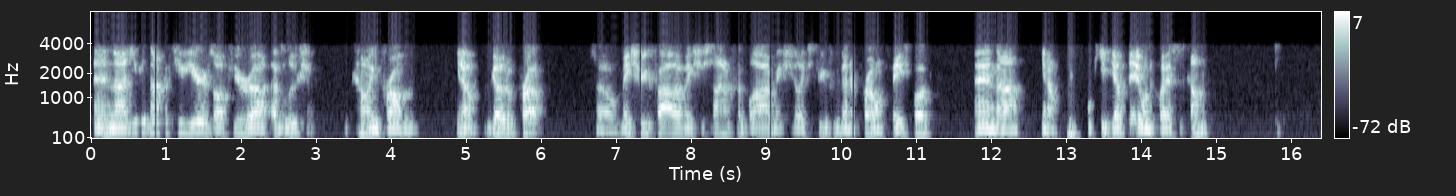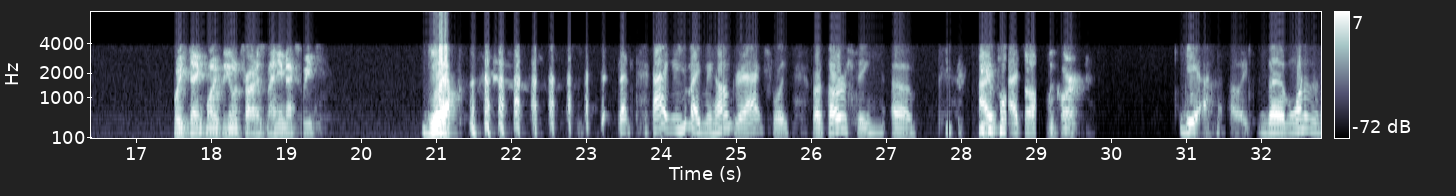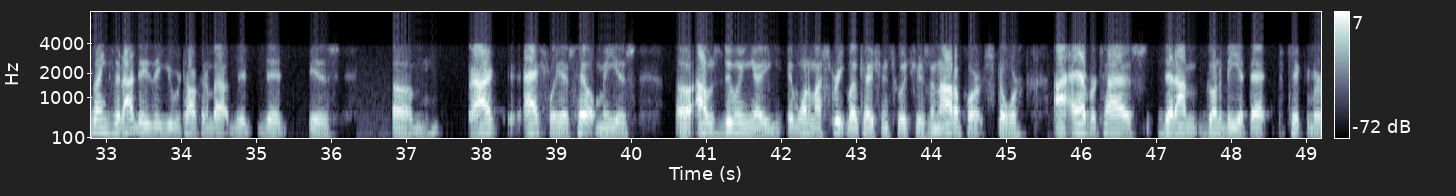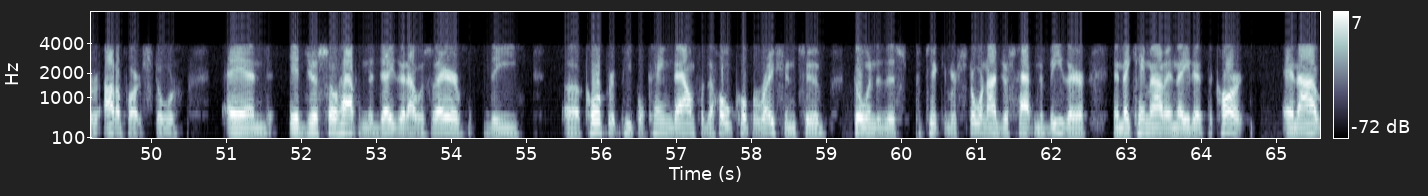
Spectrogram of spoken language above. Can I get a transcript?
and uh, you could knock a few years off your uh, evolution going from you know go to pro. So make sure you follow, make sure you sign up for the blog, make sure you like Street Food Vendor Pro on Facebook, and uh, you know we'll keep you updated when the class is coming. What do you think, Michael? You want to try this menu next week? Yeah. that I, you make me hungry actually, or thirsty. Uh, you can pull I, off on the cart. Yeah, uh, the one of the things that I do that you were talking about that that is, um, I actually has helped me is. Uh, I was doing a at one of my street locations, which is an auto parts store, I advertise that I'm going to be at that particular auto parts store, and it just so happened the day that I was there, the uh, corporate people came down for the whole corporation to go into this particular store, and I just happened to be there, and they came out and ate at the cart, and I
